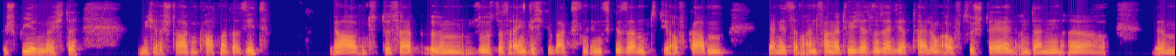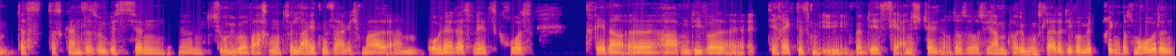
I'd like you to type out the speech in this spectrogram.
bespielen möchte mich als starken Partner da sieht. Ja, und deshalb, ähm, so ist das eigentlich gewachsen insgesamt. Die Aufgaben werden jetzt am Anfang natürlich erstmal sein, die Abteilung aufzustellen und dann äh, ähm, das, das Ganze so ein bisschen ähm, zu überwachen, zu leiten, sage ich mal, ähm, ohne dass wir jetzt groß Trainer äh, haben, die wir direkt jetzt beim DSC anstellen oder sowas. Wir haben ein paar Übungsleiter, die wir mitbringen aus dem Rodeln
